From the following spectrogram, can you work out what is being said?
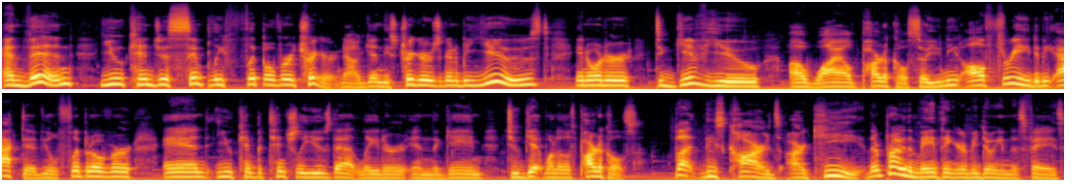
And then you can just simply flip over a trigger. Now, again, these triggers are going to be used in order to give you a wild particle. So you need all three to be active. You'll flip it over and you can potentially use that later in the game to get one of those particles. But these cards are key. They're probably the main thing you're gonna be doing in this phase.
